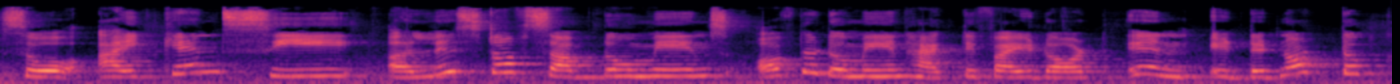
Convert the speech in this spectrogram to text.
So I can see a list of subdomains of the domain hacktify.in. It did not took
